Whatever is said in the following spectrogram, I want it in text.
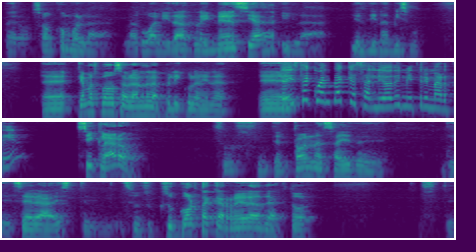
pero son como la, la dualidad, la inercia y la, y el dinamismo. Eh, ¿Qué más podemos hablar de la película, Nina? Eh, ¿Te diste cuenta que salió Dimitri Martín? Sí, claro. Sus intentonas ahí de, de ser a este, su, corta carrera de actor. Este,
